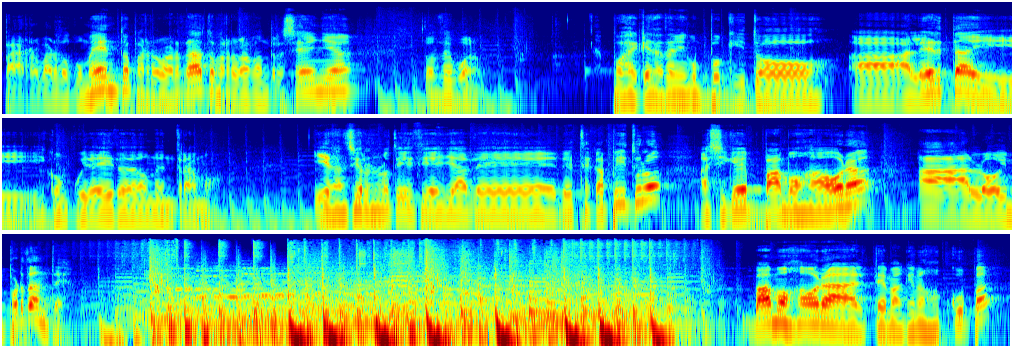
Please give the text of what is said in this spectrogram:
Para robar documentos, para robar datos, para robar contraseñas. Entonces, bueno, pues hay que estar también un poquito alerta y, con cuidadito de dónde entramos. Y esas han sido las noticias ya de, de este capítulo, así que vamos ahora a lo importante. Vamos ahora al tema que nos ocupa.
